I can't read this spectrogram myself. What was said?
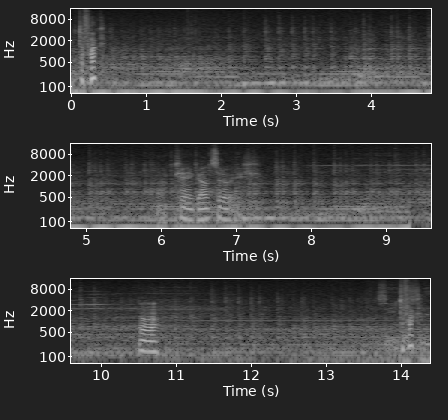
What the fuck? Okay, ganz ruhig. Ah. Sie the fuck?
